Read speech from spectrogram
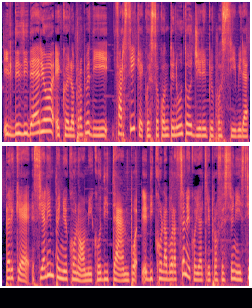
Il desiderio è quello proprio di far sì che questo contenuto contenuto giri il più possibile, perché sia l'impegno economico, di tempo e di collaborazione con gli altri professionisti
